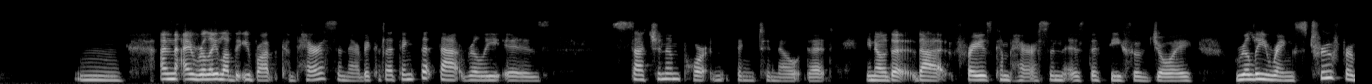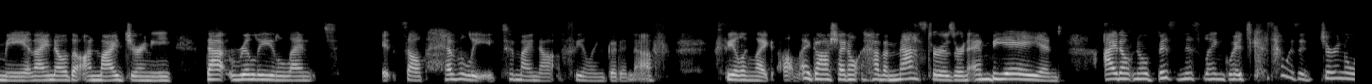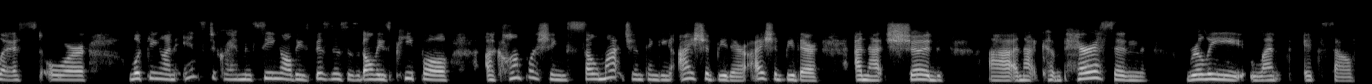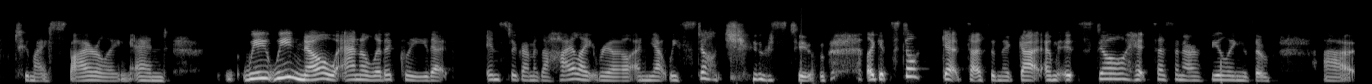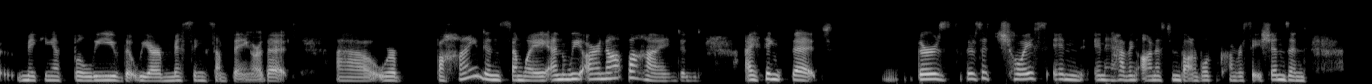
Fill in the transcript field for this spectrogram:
Mm. And I really love that you brought comparison there because I think that that really is such an important thing to note that you know that that phrase comparison is the thief of joy really rings true for me. And I know that on my journey, that really lent itself heavily to my not feeling good enough, feeling like, oh my gosh, I don't have a master's or an MBA and I don't know business language because I was a journalist or looking on Instagram and seeing all these businesses and all these people accomplishing so much and thinking I should be there, I should be there. And that should, uh, and that comparison really lent itself to my spiraling. And we we know analytically that Instagram is a highlight reel and yet we still choose to like it still gets us in the gut and it still hits us in our feelings of uh, making us believe that we are missing something or that uh, we're behind in some way and we are not behind. And i think that there's there's a choice in in having honest and vulnerable conversations and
